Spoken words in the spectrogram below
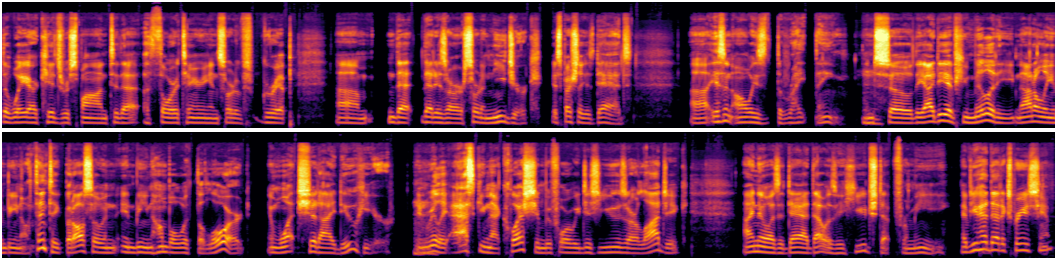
the way our kids respond to that authoritarian sort of grip um, that that is our sort of knee jerk, especially as dads, uh, isn't always the right thing. Mm. And so the idea of humility, not only in being authentic, but also in, in being humble with the Lord and what should I do here? and really asking that question before we just use our logic. I know as a dad, that was a huge step for me. Have you had that experience, Champ?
